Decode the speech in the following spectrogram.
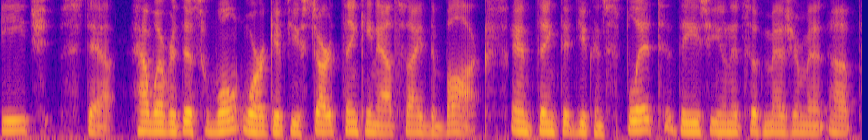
each step. However, this won't work if you start thinking outside the box and think that you can split these units of measurement up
